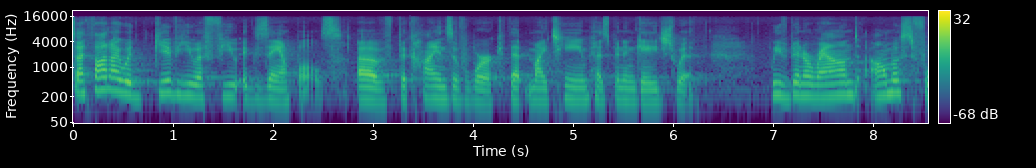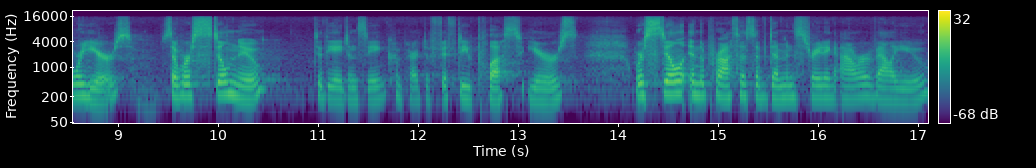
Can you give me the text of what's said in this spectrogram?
So I thought I would give you a few examples of the kinds of work that my team has been engaged with. We've been around almost four years. So we're still new to the agency compared to 50 plus years. We're still in the process of demonstrating our value.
